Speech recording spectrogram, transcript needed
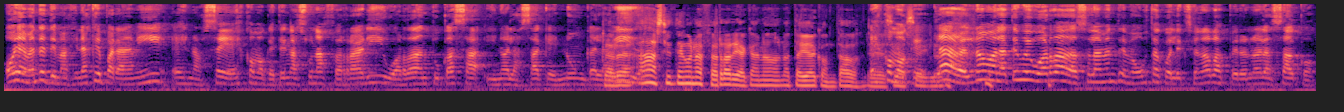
Obviamente te imaginas que para mí es, no sé, es como que tengas una Ferrari guardada en tu casa y no la saques nunca en la vida. Ah, sí, tengo una Ferrari acá, no, no te había contado. Es como que, claro. no, la tengo ahí guardada, solamente me gusta coleccionarlas, pero no la saco.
